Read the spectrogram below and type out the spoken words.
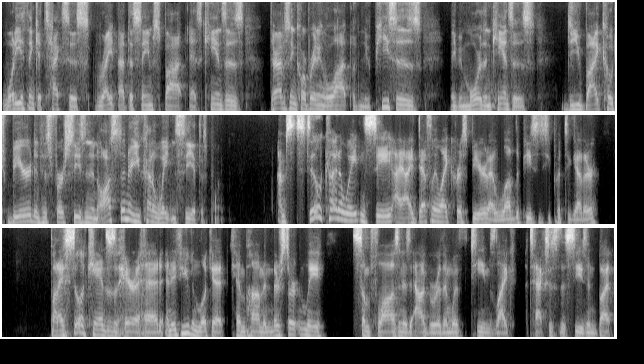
What do you think of Texas right at the same spot as Kansas? They're obviously incorporating a lot of new pieces, maybe more than Kansas. Do you buy Coach Beard in his first season in Austin, or you kind of wait and see at this point? I'm still kind of wait and see. I, I, definitely like Chris Beard. I love the pieces he put together, but I still have Kansas a hair ahead. And if you even look at KenPom, and there's certainly some flaws in his algorithm with teams like Texas this season, but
